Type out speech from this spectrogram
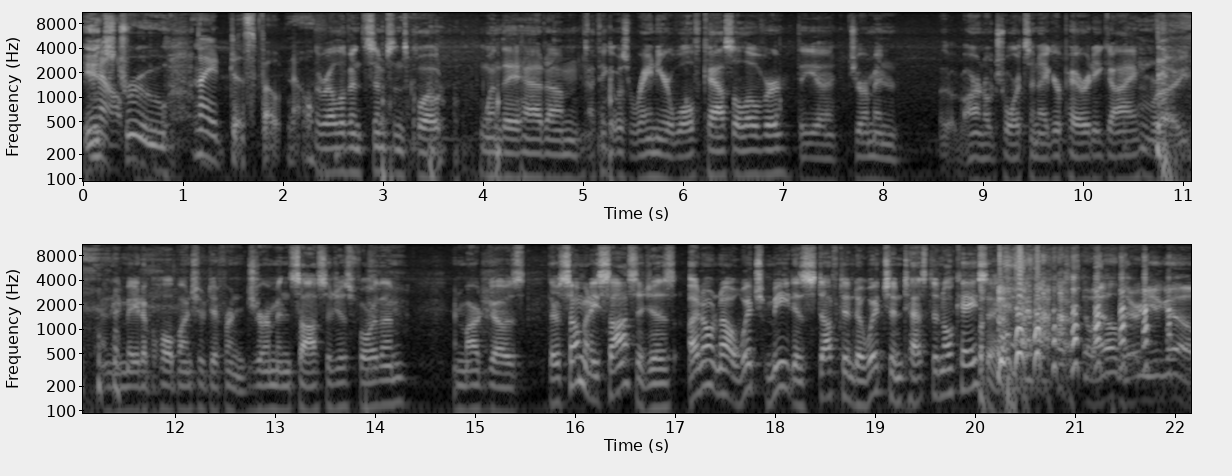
It's No. true. I just vote no. The relevant Simpsons quote when they had, um, I think it was Rainier Wolfcastle over, the uh, German uh, Arnold Schwarzenegger parody guy. Right. and he made up a whole bunch of different German sausages for them. And Marge goes, There's so many sausages, I don't know which meat is stuffed into which intestinal casing. well, there you go.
